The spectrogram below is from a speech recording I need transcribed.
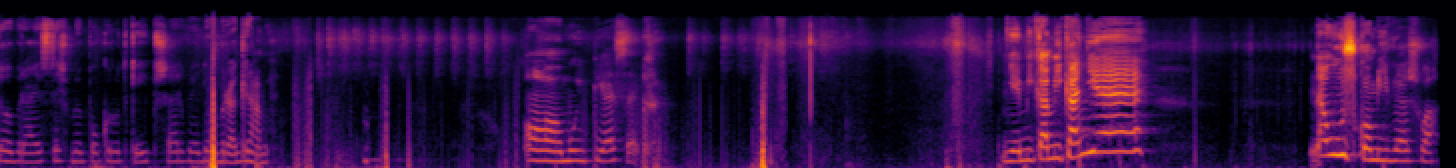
Dobra, jesteśmy po krótkiej przerwie. Dobra, gramy. O, mój piesek. Nie, Mika, Mika, nie! Na łóżko mi weszła.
